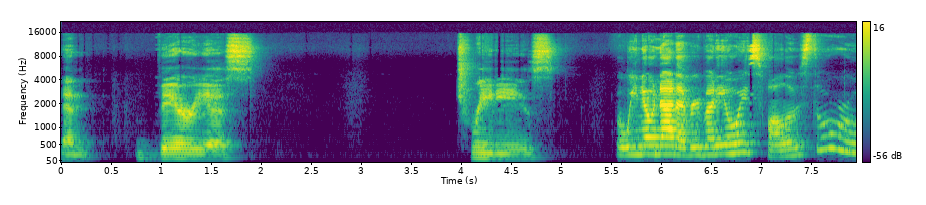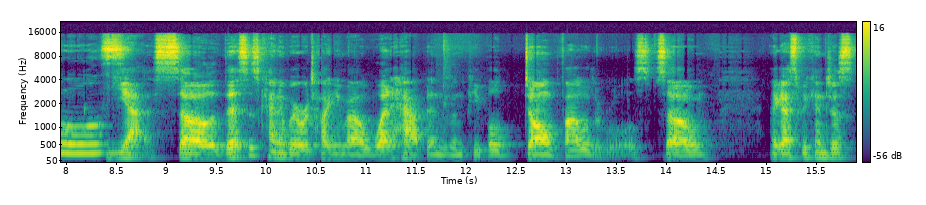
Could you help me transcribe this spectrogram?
and various treaties but we know not everybody always follows the rules. Yes. So this is kind of where we're talking about what happens when people don't follow the rules. So I guess we can just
